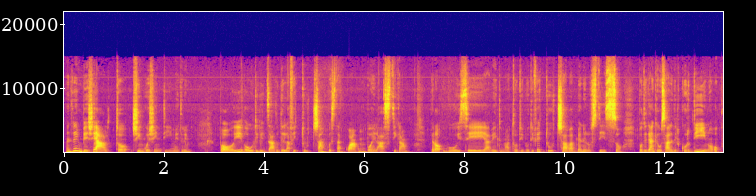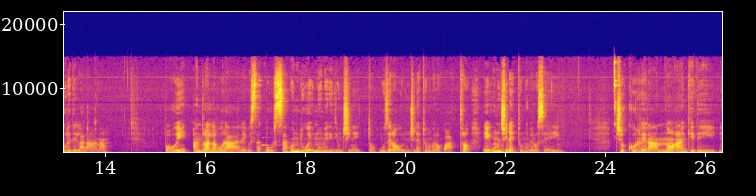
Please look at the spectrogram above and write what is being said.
mentre invece alto 5 cm. Poi ho utilizzato della fettuccia, questa qua un po' elastica, però voi se avete un altro tipo di fettuccia va bene lo stesso, potete anche usare del cordino oppure della lana. Poi andrò a lavorare questa borsa con due numeri di uncinetto. Userò l'uncinetto numero 4 e un uncinetto numero 6. Ci occorreranno anche dei eh,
